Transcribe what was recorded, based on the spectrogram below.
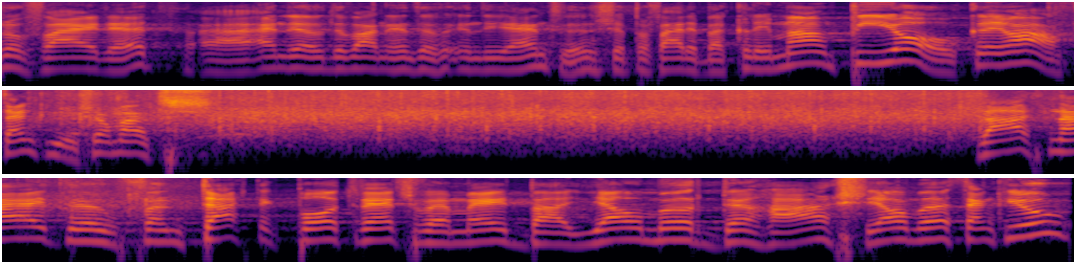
provided, uh, and the, the, one in the, in the entrance uh, provided by Clément Pio. Clément, thank you so much. Last night, the fantastic portraits were made by Jelmer de Haas. Jelmer, thank you.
